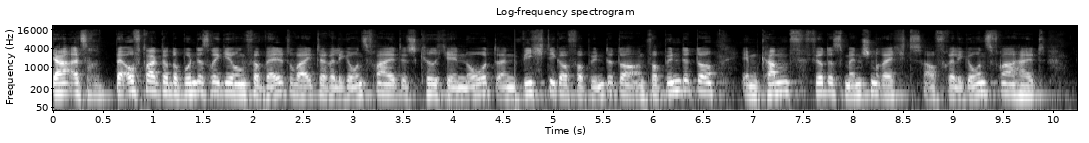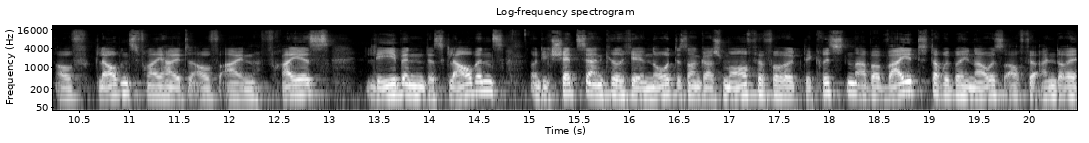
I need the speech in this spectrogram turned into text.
Ja, als Beauftragter der Bundesregierung für weltweite Religionsfreiheit ist Kirche in Not ein wichtiger Verbündeter, ein Verbündeter im Kampf für das Menschenrecht auf Religionsfreiheit, auf Glaubensfreiheit, auf ein freies Leben des Glaubens. Und ich schätze an Kirche in Not das Engagement für verrückte Christen, aber weit darüber hinaus auch für andere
